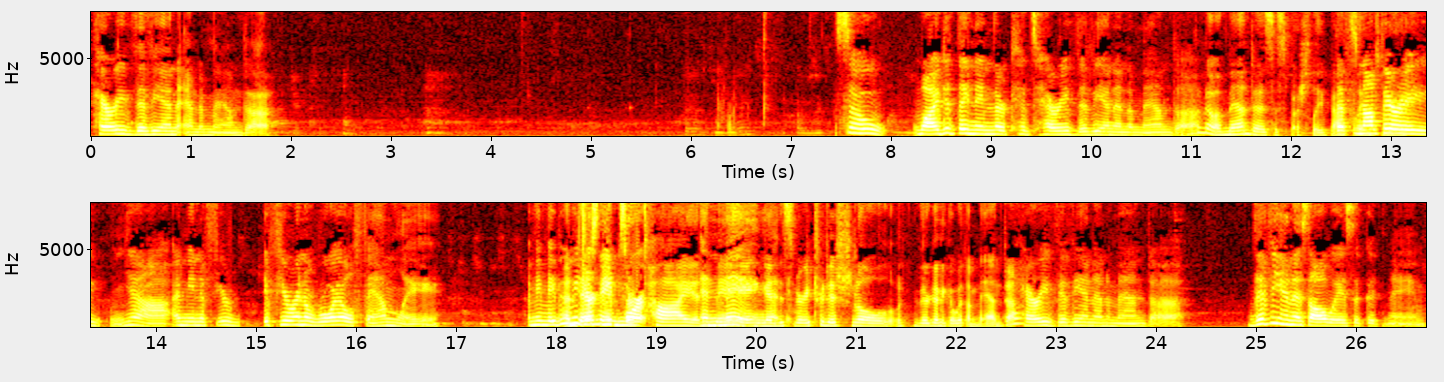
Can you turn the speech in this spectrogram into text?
Harry, Vivian, and Amanda. So, why did they name their kids Harry, Vivian, and Amanda? I don't know. Amanda is especially baffling. That's not to me. very. Yeah, I mean, if you're if you're in a royal family, I mean, maybe And we their just need more are Ty and, and Ming, Ming. and it's very traditional. They're going to go with Amanda. Harry, Vivian, and Amanda. Vivian is always a good name.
